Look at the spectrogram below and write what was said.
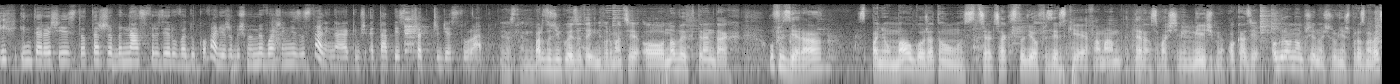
ich interesie jest to też, żeby nas, fryzjerów, edukowali, żebyśmy my właśnie nie zostali na jakimś etapie sprzed 30 lat. Jasne. Bardzo dziękuję za te informacje o nowych trendach u fryzjera z panią Małgorzatą Strzelczak, studio fryzjerskie Fama. Teraz właśnie mieliśmy okazję, ogromną przyjemność również porozmawiać.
